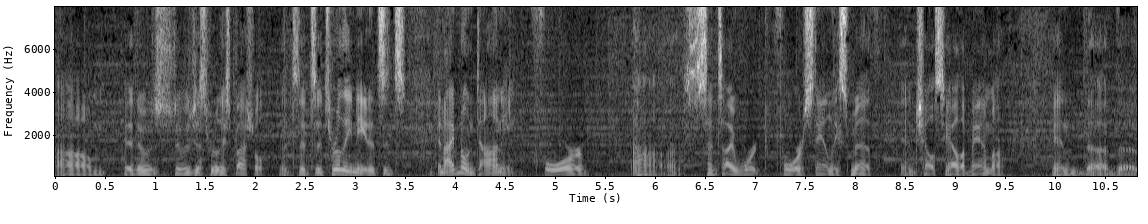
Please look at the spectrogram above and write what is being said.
um, and it was it was just really special. It's it's it's really neat. It's it's and I've known Donnie for uh, since I worked for Stanley Smith in Chelsea, Alabama, in the, the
